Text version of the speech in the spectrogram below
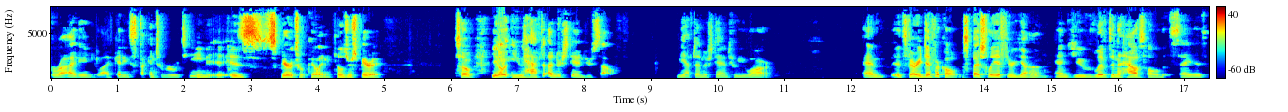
variety in your life, getting stuck into a routine is spiritual killing. It kills your spirit. So, you know, you have to understand yourself. You have to understand who you are. And it's very difficult, especially if you're young and you lived in a household that say is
